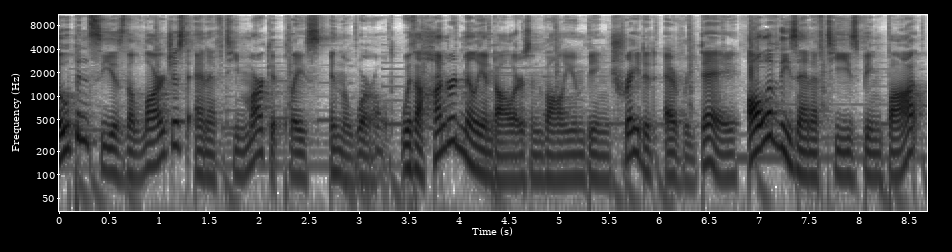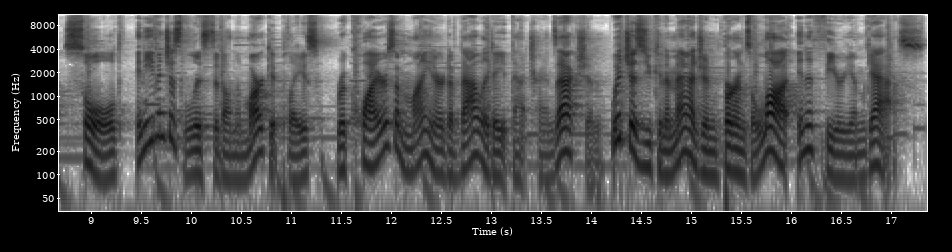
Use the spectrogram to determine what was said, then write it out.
OpenSea is the largest NFT marketplace in the world, with $100 million in volume being traded every day. All of these NFTs being bought, sold, and even just listed on the marketplace requires a miner to validate that transaction, which as you can imagine burns a lot in Ethereum gas.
